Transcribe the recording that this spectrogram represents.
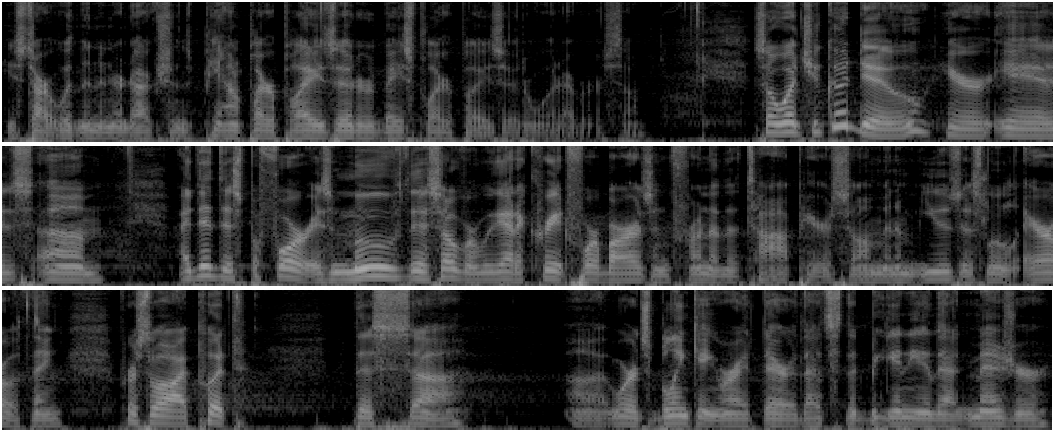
you start with an introduction. The piano player plays it, or bass player plays it, or whatever. So, so what you could do here is um, I did this before, is move this over. We got to create four bars in front of the top here. So I'm going to use this little arrow thing. First of all, I put this uh, uh, where it's blinking right there. That's the beginning of that measure.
